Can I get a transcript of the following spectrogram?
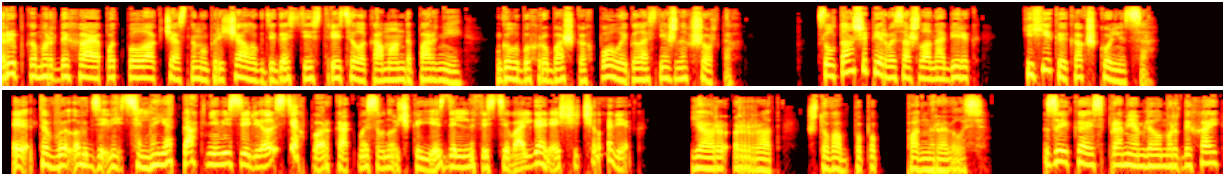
Рыбка Мордыхая подплыла к частному причалу, где гостей встретила команда парней в голубых рубашках пола и белоснежных шортах. Султанша первой сошла на берег, хихикая, как школьница. Это было удивительно. Я так не веселилась с тех пор, как мы с внучкой ездили на фестиваль «Горящий человек». Я рад, что вам п -п понравилось. Заикаясь, промямлил Мордыхай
